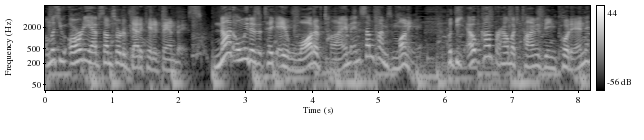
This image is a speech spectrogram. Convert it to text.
unless you already have some sort of dedicated fan base. Not only does it take a lot of time and sometimes money, but the outcome for how much time is being put in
